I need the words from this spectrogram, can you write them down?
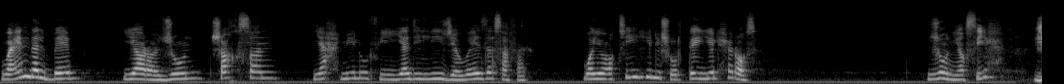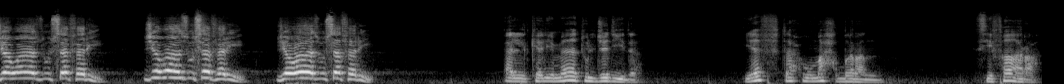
وعند الباب يرى جون شخصا يحمل في يده جواز سفر ويعطيه لشرطي الحراسة. جون يصيح جواز سفري جواز سفري جواز سفري. الكلمات الجديدة يفتح محضرا سفارة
